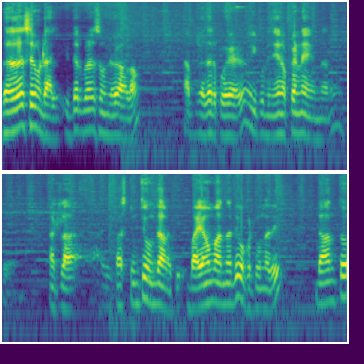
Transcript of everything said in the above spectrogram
బ్రదర్సే ఉండాలి. ఇద్దరు బ్రదర్స్ ఉండేవాళ్ళం. ఆ బ్రదర్ పోయాడు. ఇప్పుడు నేను ఒక్కడనే ఉన్నాను. అట్లా ఫస్ట్ నుంచి ఉంది ఆమెకి. భయం అన్నది ఒకటి ఉన్నది. దాంతో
